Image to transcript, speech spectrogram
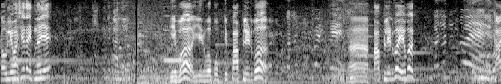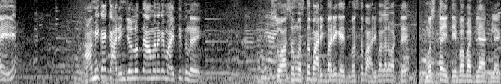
कवली मासेच आहेत ना हे? हे ब हिरवं पोपटी पापलेट ब हा पापलेट ब हे बघ. काय? आम्ही काय कारंजेलोत नाही आम्हाला काही माहितीच नाही. सो असं मस्त बारीक बारीक आहेत. मस्त भारी बघायला वाटतंय. मस्त आहे ते बाबा ब्लॅक ब्लॅक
